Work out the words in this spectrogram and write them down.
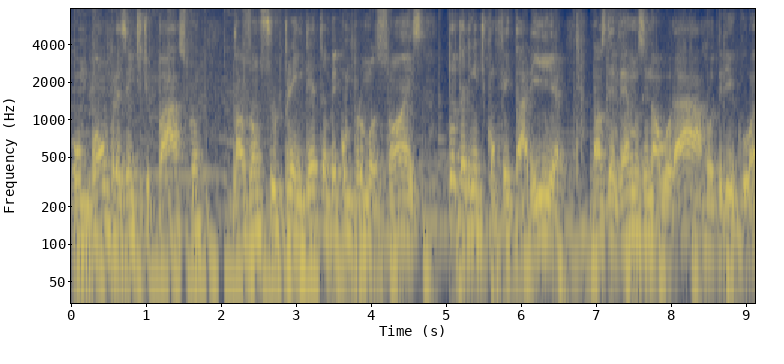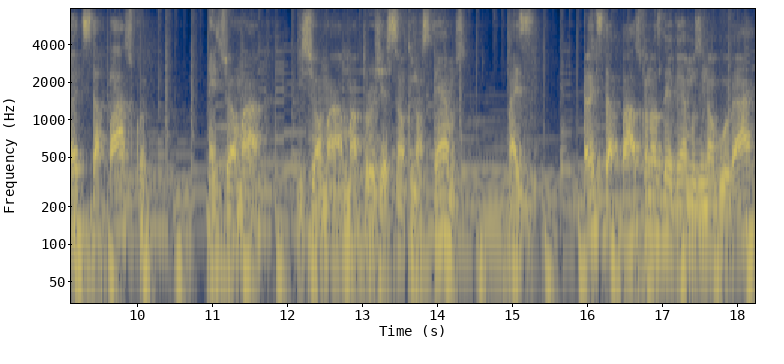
um bom presente de Páscoa. Nós vamos surpreender também com promoções, toda a linha de confeitaria. Nós devemos inaugurar, Rodrigo, antes da Páscoa. Isso é uma, isso é uma, uma projeção que nós temos mas antes da Páscoa nós devemos inaugurar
